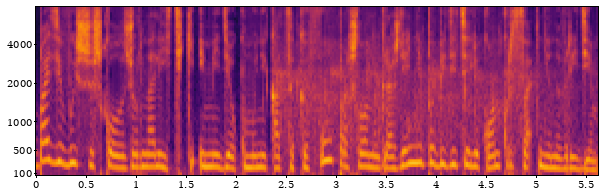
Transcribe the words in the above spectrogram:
базе Высшей школы журналистики и медиакоммуникации КФУ прошло награждение победителей конкурса «Не навреди».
